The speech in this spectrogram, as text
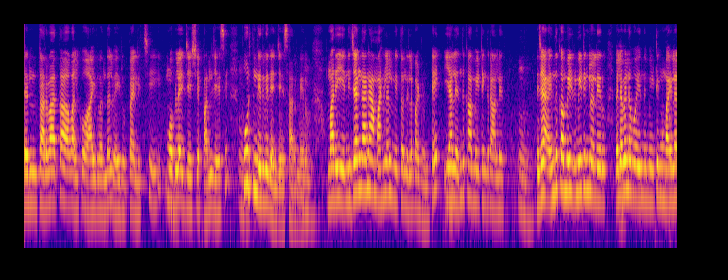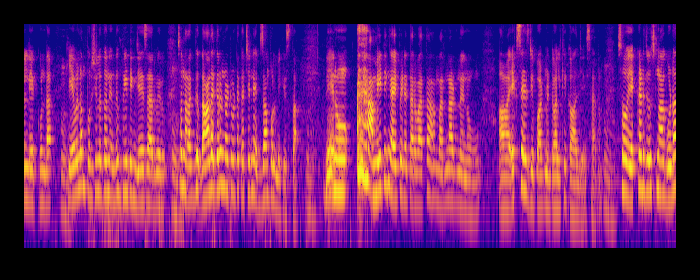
దెన్ తర్వాత వాళ్ళకు ఐదు వందలు వెయ్యి రూపాయలు ఇచ్చి మొబిలైజ్ చేసే పని చేసి పూర్తి నిర్వీర్యం చేశారు మీరు. మరి నిజంగానే ఆ మహిళలు మీతో నిలబడి ఉంటే ఇవాళ ఎందుకు ఆ మీటింగ్ రాలేదు? నిజం ఎందుకు మీటింగ్లో లేరు? వెలవెలబోయింది మీటింగ్ మహిళలు లేకుండా. కేవలం పురుషులతో ఎందుకు మీటింగ్ చేశారు మీరు? సో నా దగ్గర నా దగ్గర ఉన్నటువంటి ఒక చిన్న ఎగ్జాంపుల్ మీకు ఇస్తా. నేను ఆ మీటింగ్ అయిపోయిన తర్వాత మర్నాడు నేను ఎక్సైజ్ డిపార్ట్మెంట్ వాళ్ళకి కాల్ చేశాను. సో ఎక్కడ చూసినా కూడా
